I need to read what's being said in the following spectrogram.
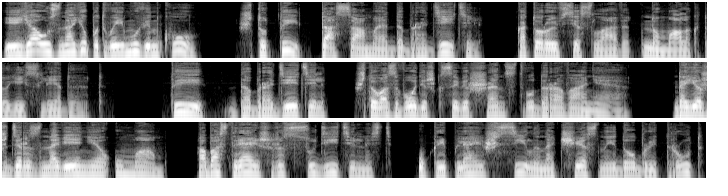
и я узнаю по твоему венку, что ты та самая добродетель, которую все славят, но мало кто ей следует. Ты — добродетель, что возводишь к совершенству дарования, даешь дерзновение умам, обостряешь рассудительность, укрепляешь силы на честный и добрый труд,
